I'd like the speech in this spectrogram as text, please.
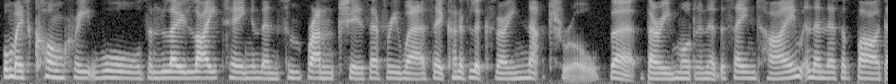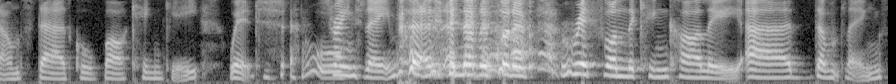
almost concrete walls and low lighting and then some branches everywhere. So it kind of looks very natural, but very modern at the same time. And then there's a bar downstairs called Bar Kinky, which, strange name, but another sort of riff on the Khinkali uh, dumplings.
